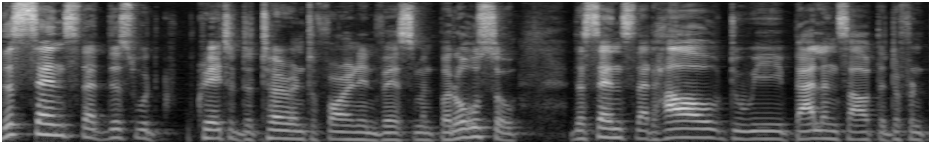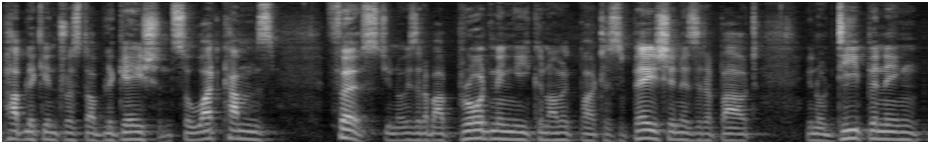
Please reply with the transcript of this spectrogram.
This sense that this would create a deterrent to foreign investment, but also the sense that how do we balance out the different public interest obligations? So what comes first? You know, is it about broadening economic participation? Is it about you know deepening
